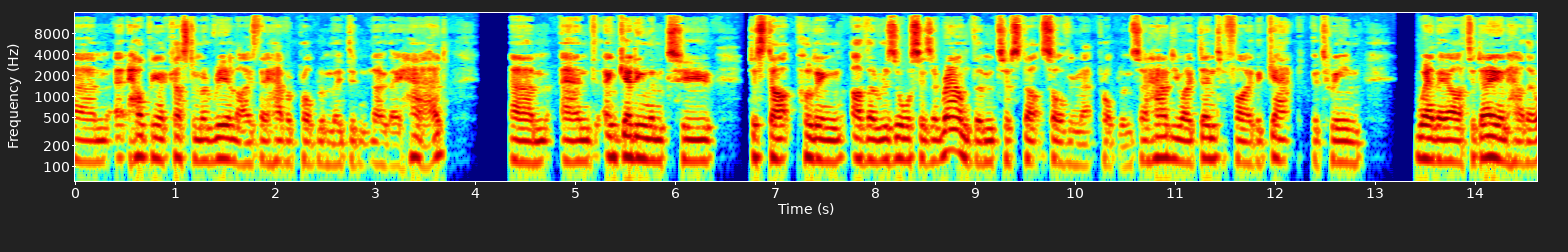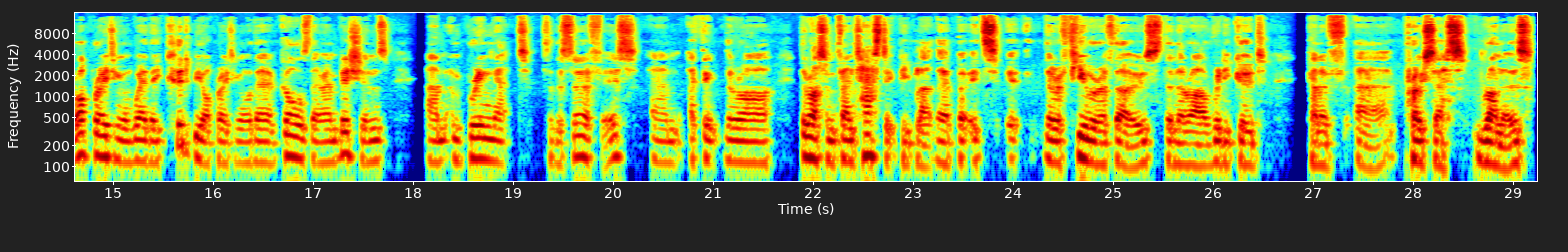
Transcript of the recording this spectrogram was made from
um, at helping a customer realize they have a problem they didn't know they had, um, and and getting them to to start pulling other resources around them to start solving that problem. So how do you identify the gap between where they are today and how they're operating and where they could be operating or their goals, their ambitions, um, and bring that to the surface? Um, I think there are there are some fantastic people out there, but it's it, there are fewer of those than there are really good kind of uh, process runners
